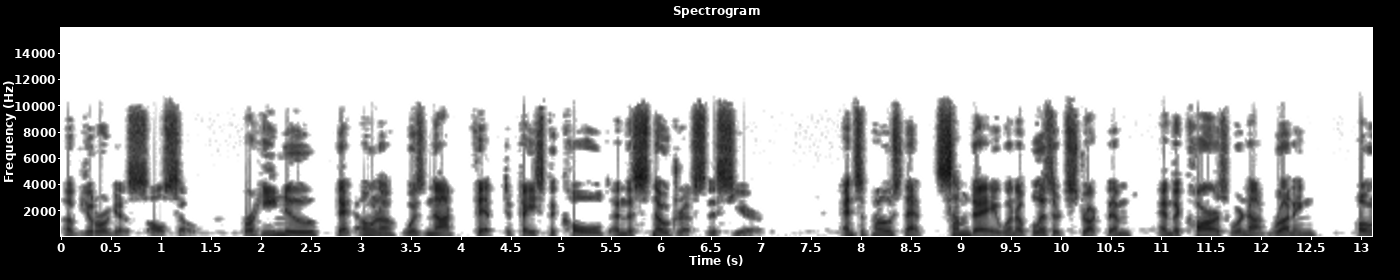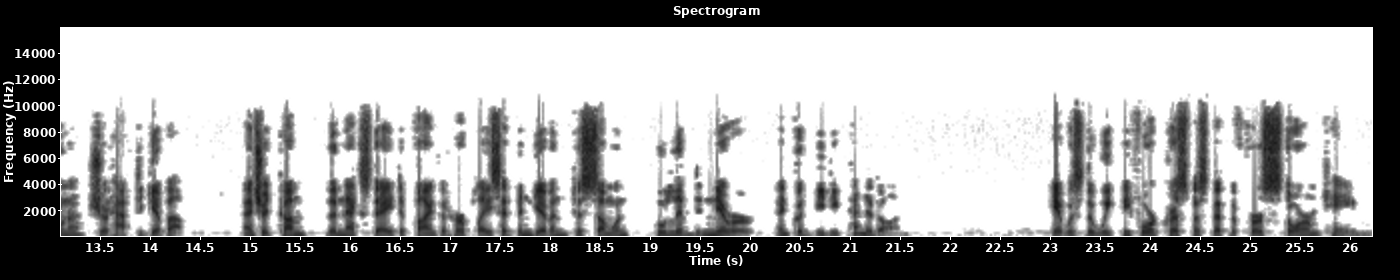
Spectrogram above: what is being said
of Jurgis also, for he knew that Ona was not fit to face the cold and the snowdrifts this year. And suppose that some day when a blizzard struck them and the cars were not running, Ona should have to give up, and should come the next day to find that her place had been given to someone who lived nearer and could be depended on. It was the week before Christmas that the first storm came.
